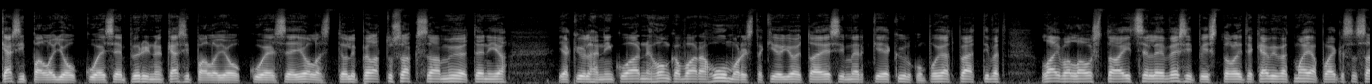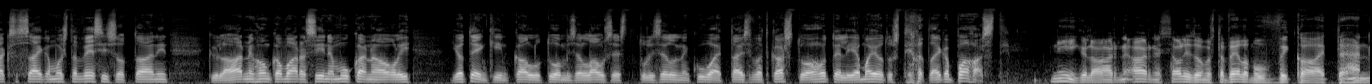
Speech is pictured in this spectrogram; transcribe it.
käsipallojoukkueeseen, pyrinnön käsipallojoukkueeseen, jolla sitten oli pelattu Saksaa myöten ja ja kyllähän niin kuin Arne Honkavaara huumoristakin on joitain esimerkkejä. Kyllä kun pojat päättivät laivalla ostaa itselleen vesipistolit ja kävivät majapaikassa Saksassa aikamoista vesisotaa, niin kyllä Arne Honkavaara siinä mukana oli jotenkin Kallu Tuomisen lauseesta tuli sellainen kuva, että taisivat kastua hotelli- ja majoitustilat aika pahasti. Niin, kyllä Arne, Arnessa oli tuommoista velmun vikaa, että hän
